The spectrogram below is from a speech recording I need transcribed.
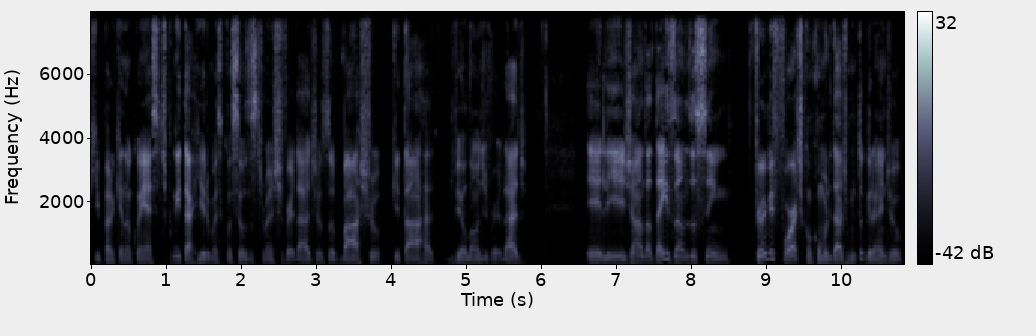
que para quem não conhece, é tipo um Guitar Hero, mas que você usa instrumentos de verdade, usa baixo, guitarra, violão de verdade, ele já anda há 10 anos assim, firme e forte, com uma comunidade muito grande, eu,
